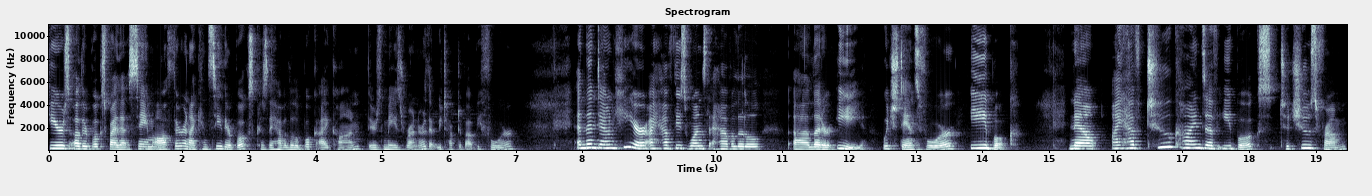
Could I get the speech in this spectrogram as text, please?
Here's other books by that same author, and I can see their books because they have a little book icon. There's Maze Runner that we talked about before. And then down here, I have these ones that have a little uh, letter E, which stands for ebook. Now, I have two kinds of ebooks to choose from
